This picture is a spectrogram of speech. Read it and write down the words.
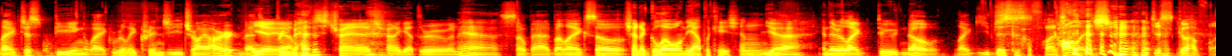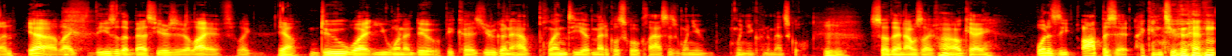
like, just being, like, really cringy, try hard med, pre-med. just trying to trying to get through and Yeah, so bad. But like, so trying to glow on the application. yeah, and they're like, dude, no, like you, this Just is fun. college. just go have fun. yeah, like these are the best years of your life. Like, Yeah. do what you want to do because you're gonna have plenty of medical school classes when you when you go to med school. Mm-hmm. So then I was like, huh, okay. What is the opposite I can do then?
